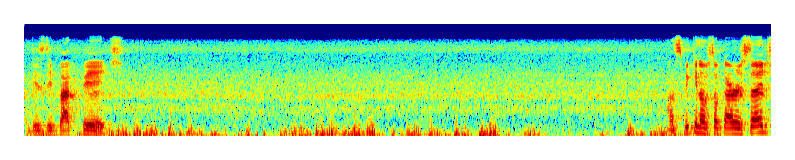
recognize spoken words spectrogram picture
And this is the back page. And speaking of soccer research,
